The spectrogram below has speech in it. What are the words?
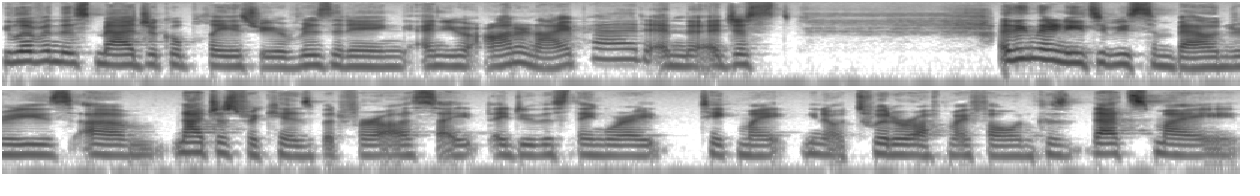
you live in this magical place where you're visiting, and you're on an iPad, and I just. I think there need to be some boundaries, um, not just for kids, but for us. I, I do this thing where I take my, you know, Twitter off my phone because that's my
